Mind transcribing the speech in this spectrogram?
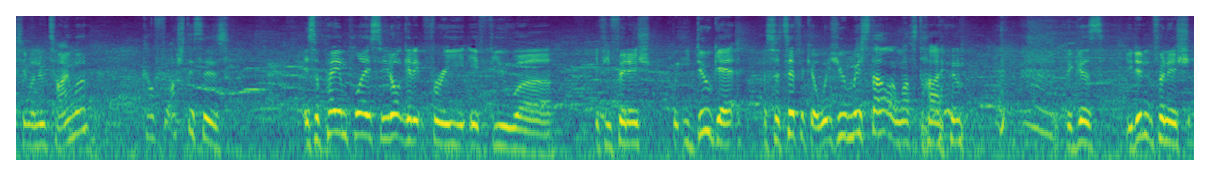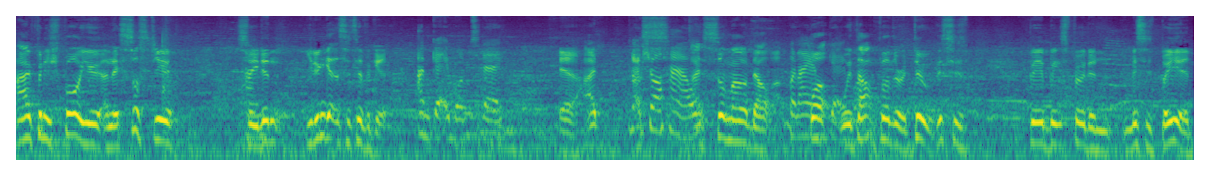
See my new timer? Look how flash this is. It's a pay and play, so you don't get it free if you uh, if you finish, but you do get a certificate, which you missed out on last time because you didn't finish. I finished for you, and they sussed you, so you didn't you didn't get the certificate. I'm getting one today. Yeah, I Not I sure how, I somehow doubt that. but I am getting without one. further ado, this is Beard Meats Food and Mrs. Beard,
